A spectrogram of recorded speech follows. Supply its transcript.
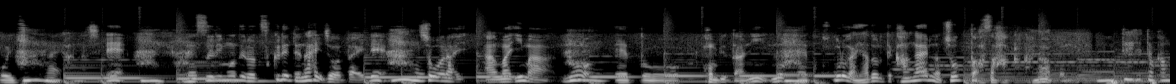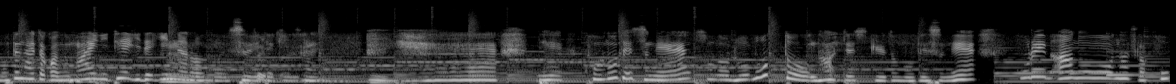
追いついてない話で、はいで数理モデルを作れてない状態で、はい、将来、あまあ、今の、はい、えっ、と、コンピューターにの、えーと、心が宿るって考えるのはちょっと浅はかかなと思う。持てるとか持てないとかの前に定義できんだろうと、うん、数理的に。へで、このですね、そのロボットなんですけれどもですね、はい、これ、あの、なんですか、心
